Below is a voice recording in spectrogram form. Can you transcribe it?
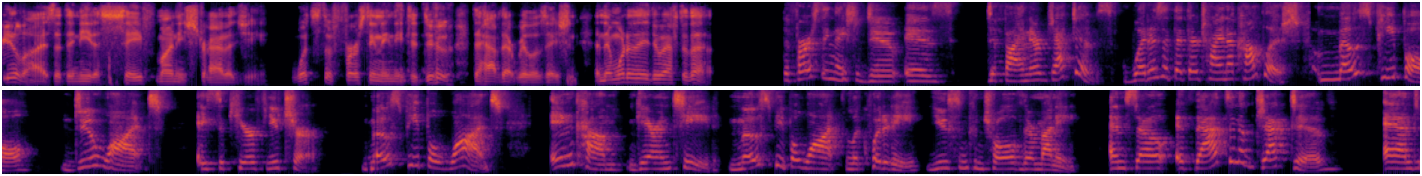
realize that they need a safe money strategy? What's the first thing they need to do to have that realization? And then what do they do after that? The first thing they should do is define their objectives. What is it that they're trying to accomplish? Most people do want a secure future. Most people want income guaranteed. Most people want liquidity, use and control of their money. And so, if that's an objective and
